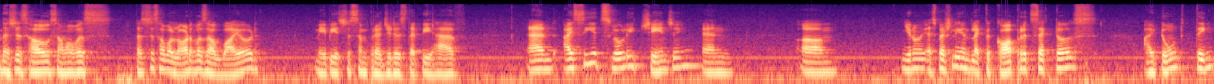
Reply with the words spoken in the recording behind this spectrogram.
that's just how some of us, that's just how a lot of us are wired. Maybe it's just some prejudice that we have. And I see it slowly changing, and, um, you know, especially in like the corporate sectors, I don't think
